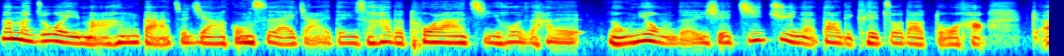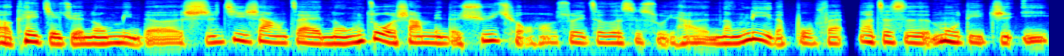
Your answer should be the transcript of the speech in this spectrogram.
那么如果以马亨达这家公司来讲，也等于是它的拖拉机或者它的。农用的一些机具呢，到底可以做到多好？呃，可以解决农民的实际上在农作上面的需求哈，所以这个是属于它的能力的部分。那这是目的之一。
